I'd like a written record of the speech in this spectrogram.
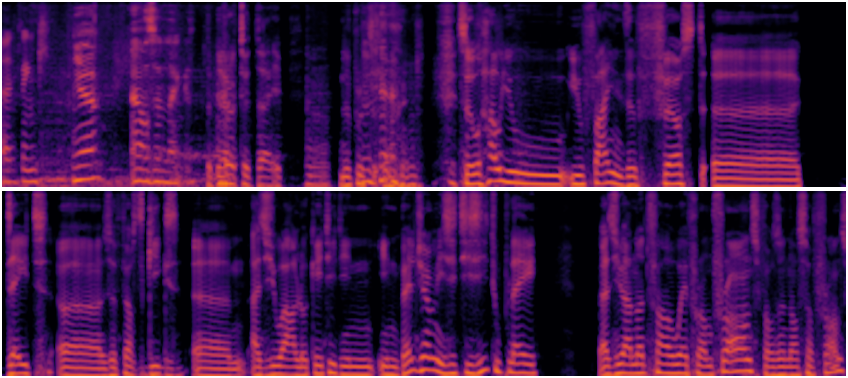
I think. yeah. I also like it. The Yeah. prototype. Uh, The proto- so how you you find the first uh, date, uh, the first gigs, um, as you are located in in Belgium? Is it easy to play, as you are not far away from France, for the north of France,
